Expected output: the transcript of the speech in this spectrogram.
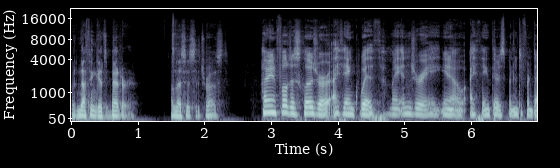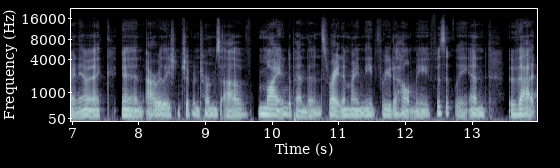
but nothing gets better unless it's addressed. I mean, full disclosure, I think with my injury, you know, I think there's been a different dynamic in our relationship in terms of my independence, right? And my need for you to help me physically. And that,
